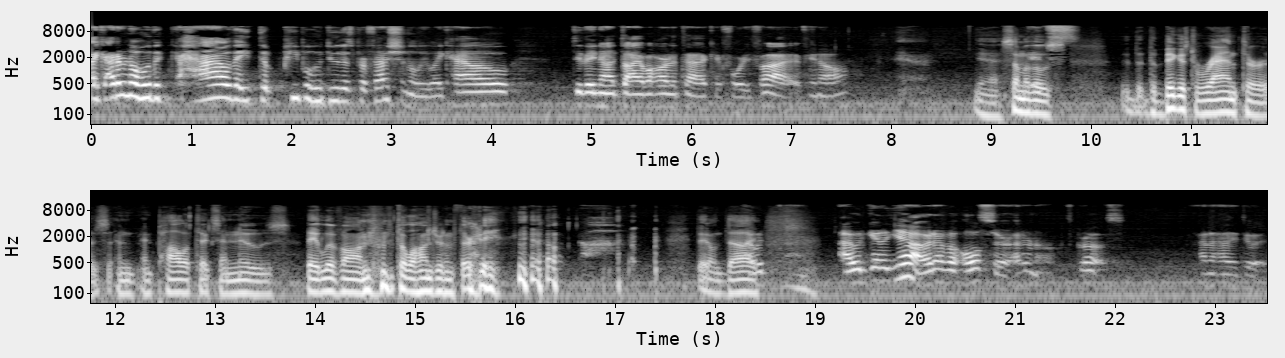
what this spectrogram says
like I don't know who the how they the people who do this professionally like how do they not die of a heart attack at 45, you know? yeah, some of those the, the biggest ranters in, in politics and news they live on until 130. You know? they don't die. I would I would get a yeah, I would have an ulcer. I don't know. It's gross. I don't know how they do it.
